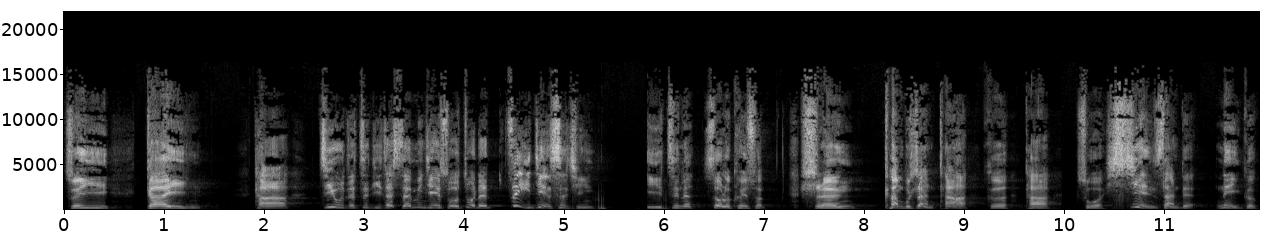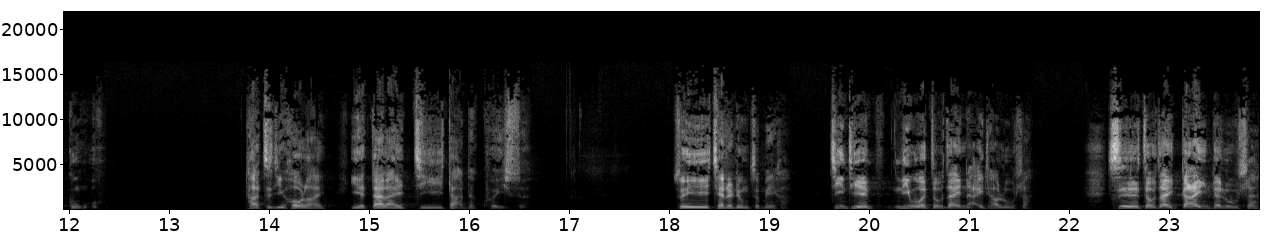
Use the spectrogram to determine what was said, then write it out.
所以该隐他就着自己在神面前所做的这一件事情，以致呢受了亏损，神看不上他和他所献上的那个供物，他自己后来。也带来极大的亏损，所以亲爱的弟兄姊妹哈，今天你我走在哪一条路上？是走在该隐的路上，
